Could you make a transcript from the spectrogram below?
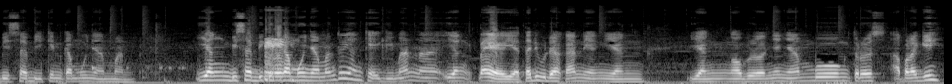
bisa bikin kamu nyaman. Yang bisa bikin kamu nyaman tuh yang kayak gimana? Yang eh ya tadi udah kan yang yang yang ngobrolnya nyambung terus apalagi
